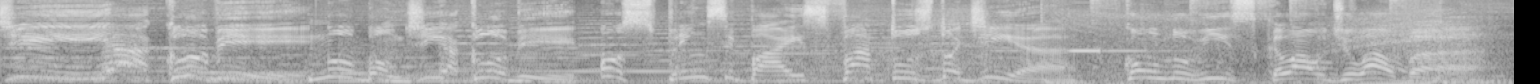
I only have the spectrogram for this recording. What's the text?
Dia Clube. No Bom Dia Clube, os principais fatos do dia. Com Luiz Cláudio Alba.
